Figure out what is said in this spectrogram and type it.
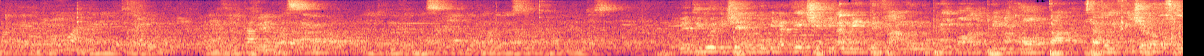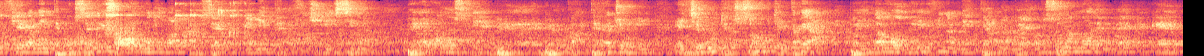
trouver des gens, un travaux, on a fait le premier bassin, notre nouvelle brasserie, le 22 décembre 2010. Il 22 dicembre 2010 finalmente fanno il primo, la prima cotta, stato difficile, loro sono fieramente bruxellesi, devono trovare a Bruxelles, ovviamente è difficilissimo per i costi e per, per tante ragioni, e ci, sono avuti tre anni, poi i lavori e finalmente hanno aperto. Sono a Molenbeek che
